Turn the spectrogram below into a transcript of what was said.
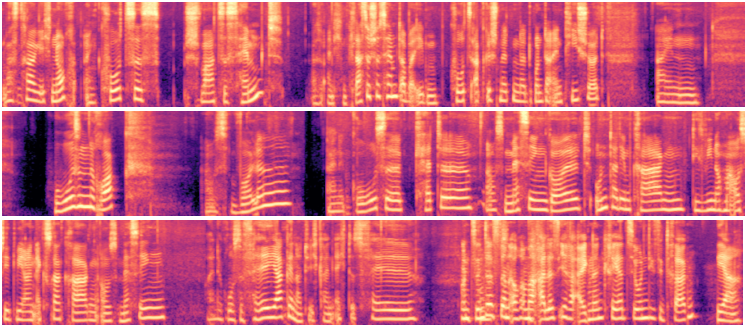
Was trage ich noch? Ein kurzes schwarzes Hemd, also eigentlich ein klassisches Hemd, aber eben kurz abgeschnitten, darunter ein T-Shirt, ein Hosenrock aus Wolle, eine große Kette aus Messing Gold unter dem Kragen, die wie nochmal aussieht wie ein Extrakragen aus Messing. Eine große Felljacke, natürlich kein echtes Fell. Und sind das dann auch immer alles Ihre eigenen Kreationen, die Sie tragen? Ja,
